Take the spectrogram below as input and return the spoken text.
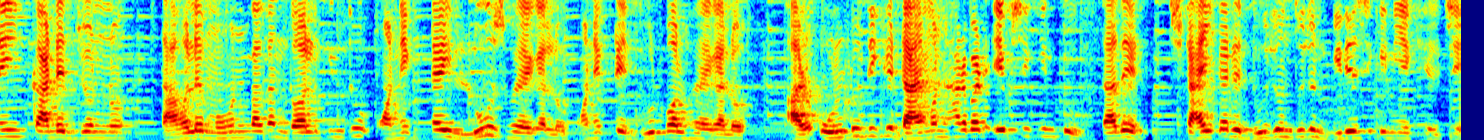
নেই কার্ডের জন্য। তাহলে মোহনবাগান দল কিন্তু অনেকটাই লুজ হয়ে গেল, অনেকটাই দুর্বল হয়ে গেল। আর উল্টো দিকে ডায়মন্ড হারবার এফসি কিন্তু তাদের স্ট্রাইকারে দুজন দুজন বিদেশিকে নিয়ে খেলছে।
